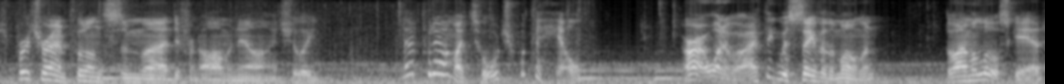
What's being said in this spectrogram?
Should probably try and put on some uh, different armor now, actually. Did I put out my torch? What the hell? Alright, whatever. I think we're safe at the moment. Though I'm a little scared.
